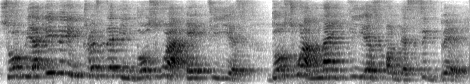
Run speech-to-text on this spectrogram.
So we are even interested in those who are 80 years, those who are 90 years on the sick bed,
